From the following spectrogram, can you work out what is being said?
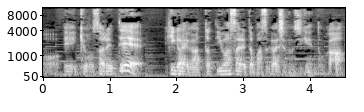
う、影響されて、被害があったって言わされたバス会社の事件とか、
